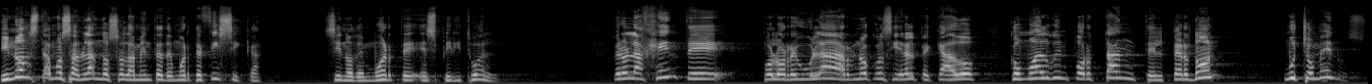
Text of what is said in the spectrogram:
Y no estamos hablando solamente de muerte física, sino de muerte espiritual. Pero la gente por lo regular no considera el pecado como algo importante, el perdón mucho menos.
